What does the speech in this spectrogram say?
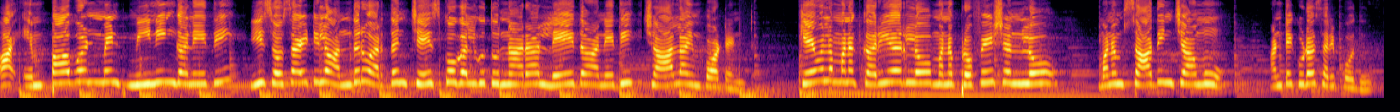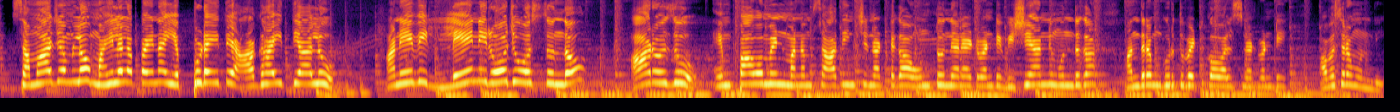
ఆ ఎంపవర్మెంట్ మీనింగ్ అనేది ఈ సొసైటీలో అందరూ అర్థం చేసుకోగలుగుతున్నారా లేదా అనేది చాలా ఇంపార్టెంట్ కేవలం మన కెరియర్లో మన ప్రొఫెషన్లో మనం సాధించాము అంటే కూడా సరిపోదు. సమాజంలో మహిళలపైన ఎప్పుడైతే ఆఘాయిత్యాలు అనేవి లేని రోజు వస్తుందో ఆ రోజు ఎంపవర్మెంట్ మనం సాధించినట్టుగా ఉంటుంది అనేటువంటి విషయాన్ని ముందుగా అందరం గుర్తుపెట్టుకోవాల్సినటువంటి అవసరం ఉంది.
